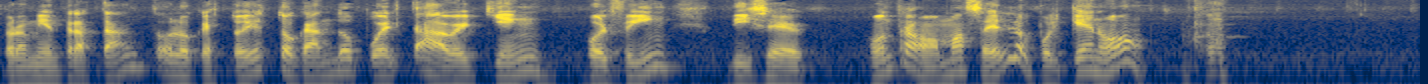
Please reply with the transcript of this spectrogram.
Pero mientras tanto, lo que estoy es tocando puertas a ver quién por fin dice, contra, vamos a hacerlo, ¿por qué no?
